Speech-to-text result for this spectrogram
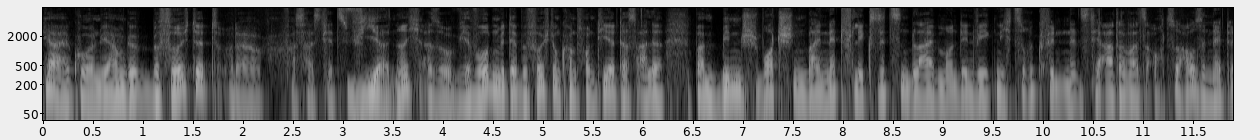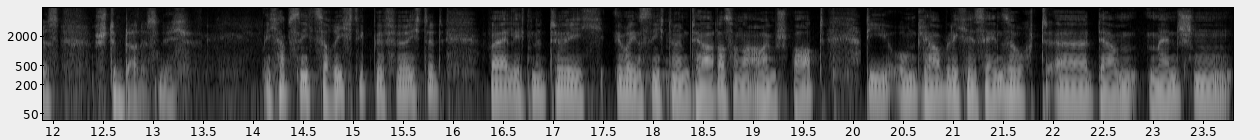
Ja, Herr Kuhn, wir haben befürchtet, oder was heißt jetzt wir, nicht? Also wir wurden mit der Befürchtung konfrontiert, dass alle beim Binge-Watchen bei Netflix sitzen bleiben und den Weg nicht zurückfinden ins Theater, weil es auch zu Hause nett ist. Stimmt alles nicht. Ich habe es nicht so richtig befürchtet, weil ich natürlich übrigens nicht nur im Theater, sondern auch im Sport die unglaubliche Sehnsucht äh, der Menschen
